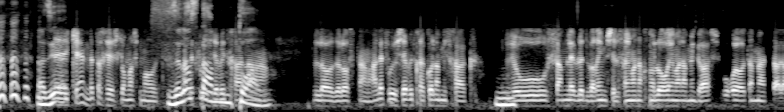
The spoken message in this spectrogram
אז אה, כן, בטח יש לו משמעות. זה לא סתם תואר. לא, זה לא סתם. א', הוא יושב איתך כל המשחק. והוא שם לב לדברים שלפעמים אנחנו לא רואים על המגרש, הוא רואה אותם מהצד.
